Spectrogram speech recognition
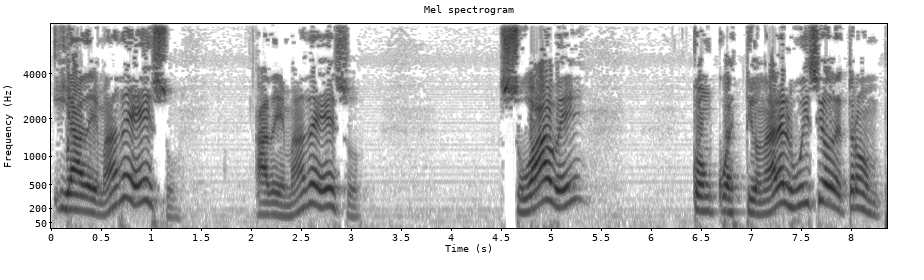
Y además de eso, además de eso, suave con cuestionar el juicio de Trump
